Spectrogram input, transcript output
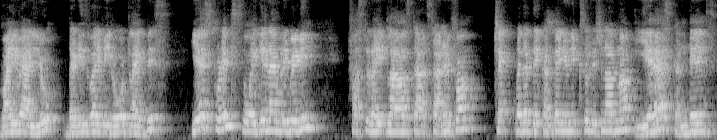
y value. That is why we wrote like this. Yes students so again I am repeating. First write last standard form. Check whether they contain unique solution or not. Yes contains.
